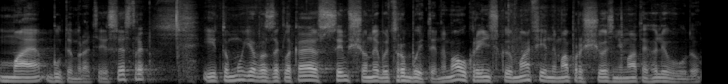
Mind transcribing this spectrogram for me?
має бути, браті і сестри. І тому я вас закликаю з цим що-небудь робити. Нема української мафії, нема про що знімати Голлівуду.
